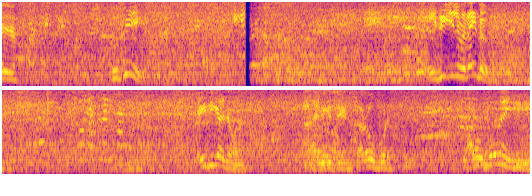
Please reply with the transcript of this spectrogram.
এই খুশি? এসি কিনবে তাই তো? এইদিকে আছে মানে এইদিকে ট্রেন আরও উপরে। আরও উপরে না এইদিকে?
